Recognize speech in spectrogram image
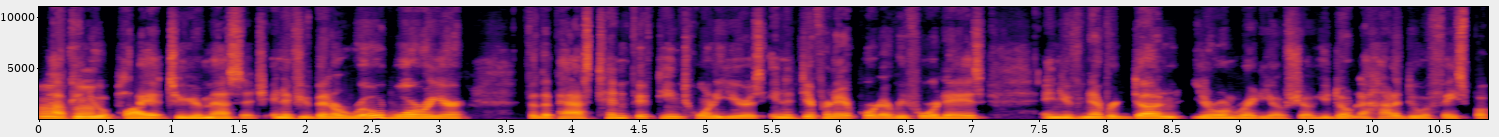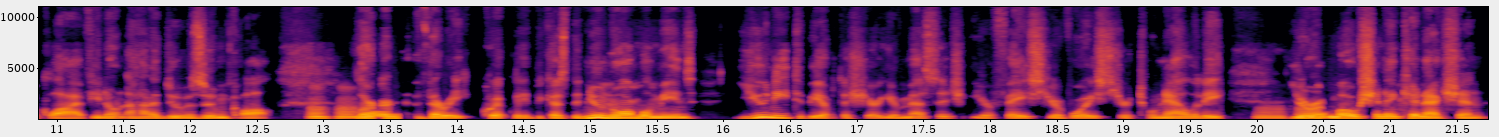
How can you apply it to your message? And if you've been a road warrior for the past 10, 15, 20 years in a different airport every four days, and you've never done your own radio show, you don't know how to do a Facebook Live, you don't know how to do a Zoom call, Mm-hmm. learn very quickly because the new normal means you need to be able to share your message, your face, your voice, your tonality, your emotion and connection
